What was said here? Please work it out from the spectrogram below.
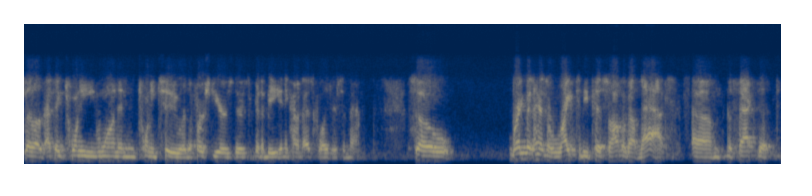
so I think 21 and 22 are the first years there's going to be any kind of escalators in there. So Bregman has a right to be pissed off about that. Um, the fact that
